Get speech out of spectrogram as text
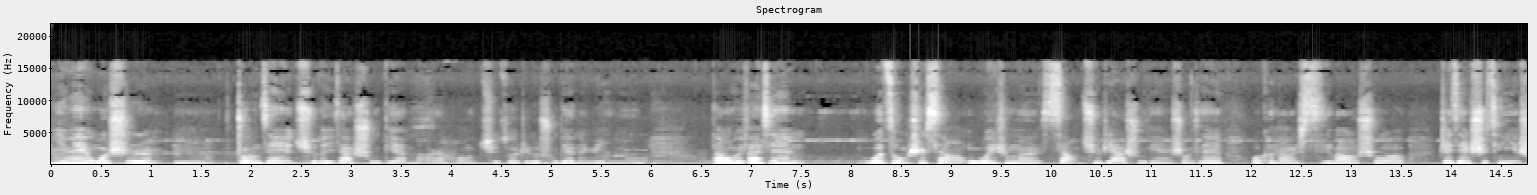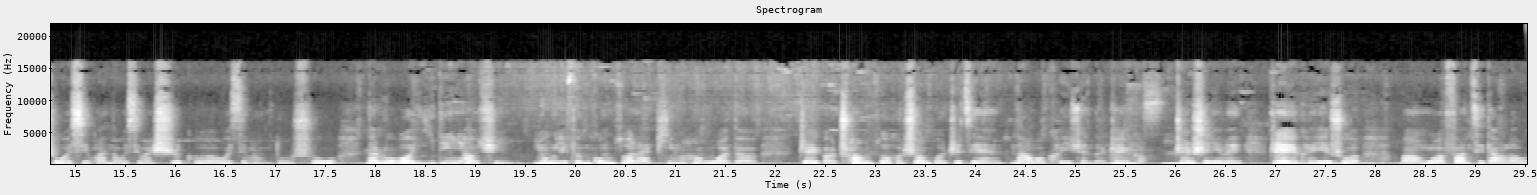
因为我是嗯，中间也去了一家书店嘛，然后去做这个书店的运营。但我会发现，我总是想，我为什么想去这家书店？首先，我可能希望说这件事情也是我喜欢的，我喜欢诗歌，我喜欢读书。那如果一定要去用一份工作来平衡我的。这个创作和生活之间，那我可以选择这个，这是因为这也可以说，嗯，我放弃掉了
